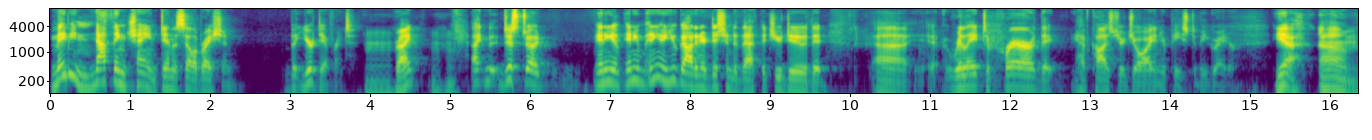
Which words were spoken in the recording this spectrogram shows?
Maybe nothing changed in the celebration, but you're different, mm. right? Mm-hmm. just uh, any of any any of you got in addition to that that you do that uh, relate to prayer that have caused your joy and your peace to be greater? Yeah. Um,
